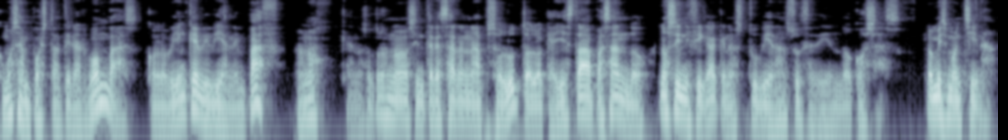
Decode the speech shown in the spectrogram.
¿Cómo se han puesto a tirar bombas? Con lo bien que vivían en paz. No, no, que a nosotros no nos interesara en absoluto lo que allí estaba pasando, no significa que no estuvieran sucediendo cosas. Lo mismo en China,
